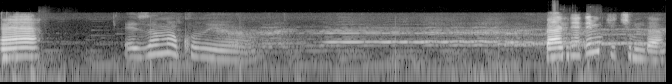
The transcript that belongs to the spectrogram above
He. Ezan okunuyor. Ben dedim ki içimden.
